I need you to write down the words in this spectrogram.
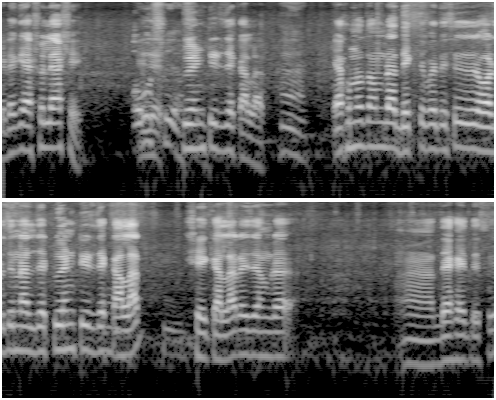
এটা কি আসলে আসে? অবশ্যই টোয়েন্টির যে কালার হ্যাঁ। এখনও তো আমরা দেখতে পাইতেছি যে অরিজিনাল যে টোয়েন্টির যে কালার সেই কালারে যে আমরা দেখাইতেছি।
